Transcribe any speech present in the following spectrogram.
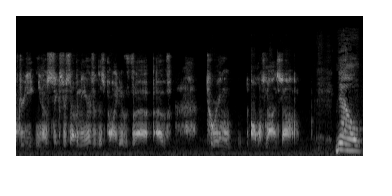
after you know six or seven years at this point of uh, of touring almost nonstop. Now,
